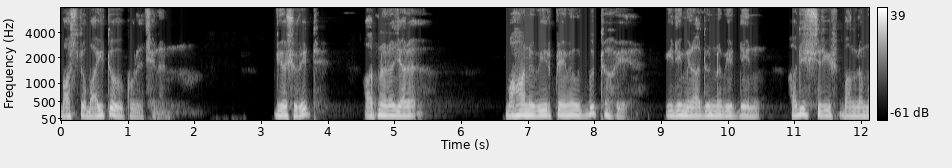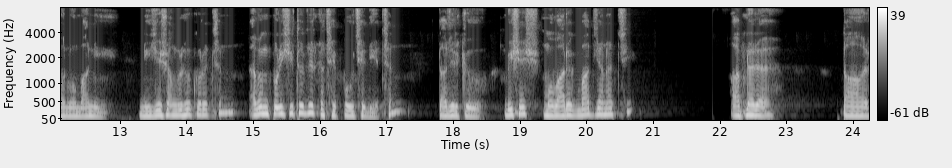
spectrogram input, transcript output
বাস্তবায়িত করেছিলেন। প্রিয় সুরিত আপনারা যারা মহানবীর প্রেমে উদ্বুদ্ধ হয়ে ঈদে মিলাদুন্নবীর দিন হাদিস শরীফ বাংলা মর্মবাণী নিজে সংগ্রহ করেছেন এবং পরিচিতদের কাছে পৌঁছে দিয়েছেন, তাদেরকেও বিশেষ মোবারকবাদ জানাচ্ছি। আপনারা তার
